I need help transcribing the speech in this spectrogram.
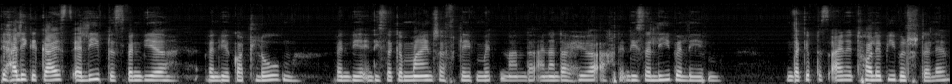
Der Heilige Geist, er liebt es, wenn wir, wenn wir Gott loben, wenn wir in dieser Gemeinschaft leben miteinander, einander höher achten, in dieser Liebe leben. Und da gibt es eine tolle Bibelstelle,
